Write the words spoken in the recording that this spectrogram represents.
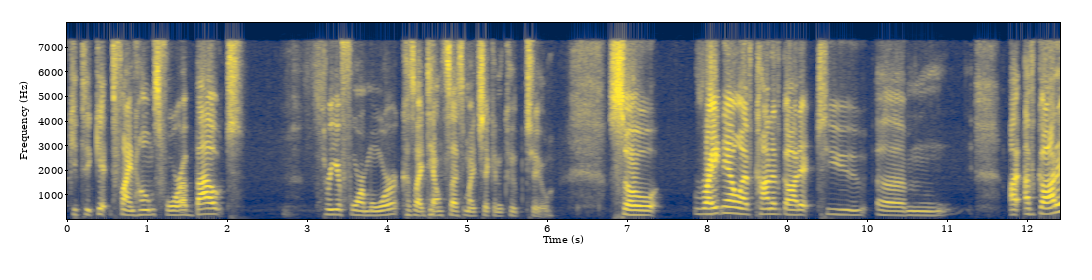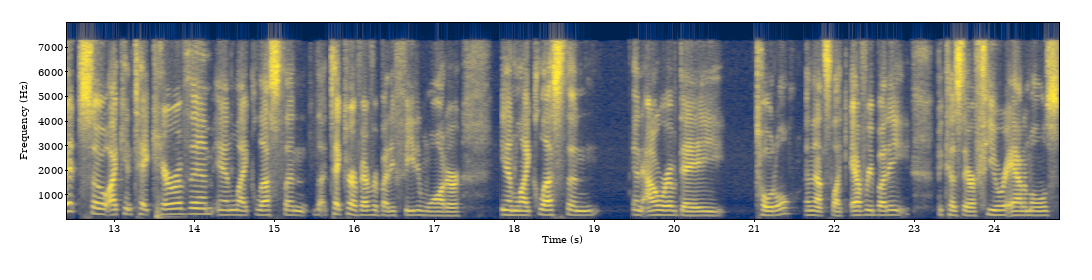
get to get find homes for about three or four more because I downsized my chicken coop too. So right now I've kind of got it to um, I, have got it so I can take care of them in like less than take care of everybody, feed and water in like less than an hour a day total, and that's like everybody because there are fewer animals.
